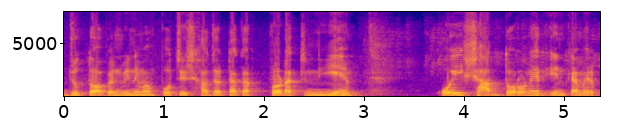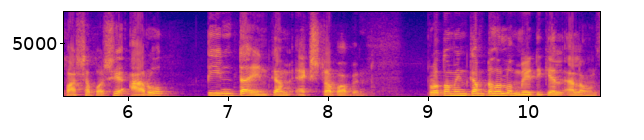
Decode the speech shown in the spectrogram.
যুক্ত হবেন মিনিমাম পঁচিশ হাজার টাকার প্রোডাক্ট নিয়ে, ওই সাত ধরনের ইনকামের পাশাপাশি আরও তিনটা ইনকাম এক্সট্রা পাবেন। প্রথম ইনকামটা হলো মেডিকেল অ্যালাউন্স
